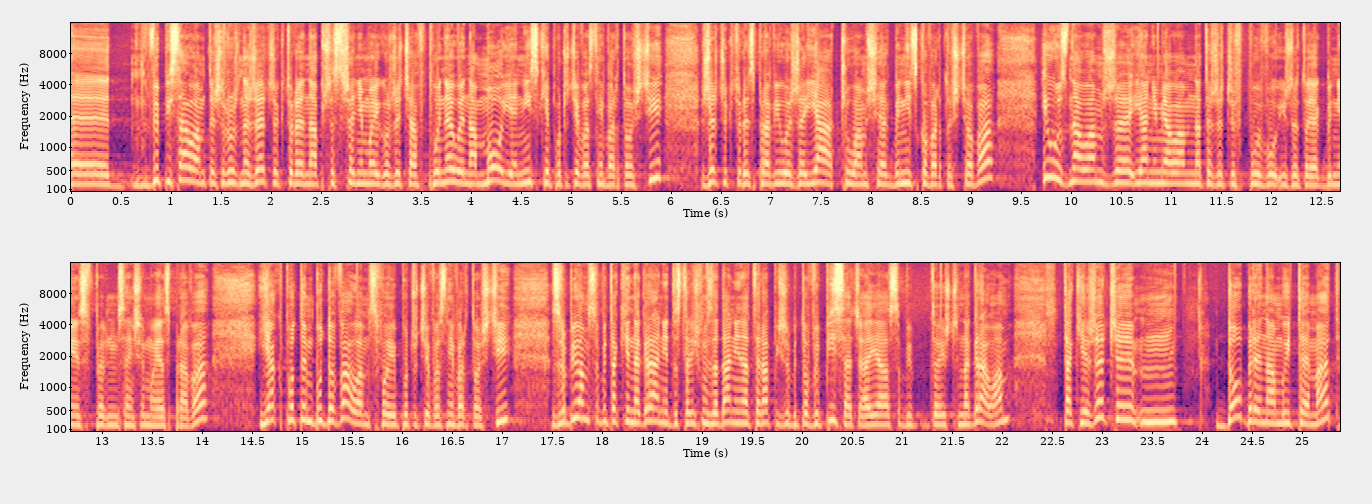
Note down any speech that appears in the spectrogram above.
E, Wypisałam też różne rzeczy, które na przestrzeni mojego życia wpłynęły na moje niskie poczucie własnej wartości, rzeczy, które sprawiły, że ja czułam się jakby niskowartościowa i uznałam, że ja nie miałam na te rzeczy wpływu i że to jakby nie jest w pewnym sensie moja sprawa. Jak potem budowałam swoje poczucie własnej wartości, zrobiłam sobie takie nagranie, dostaliśmy zadanie na terapii, żeby to wypisać, a ja sobie to jeszcze nagrałam. Takie rzeczy mm, dobre na mój temat,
